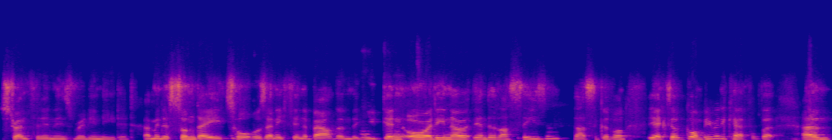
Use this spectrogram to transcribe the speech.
strengthening is really needed? I mean, has Sunday taught us anything about them that you didn't already know at the end of last season? That's a good one. Yeah, so go on, be really careful. But um,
